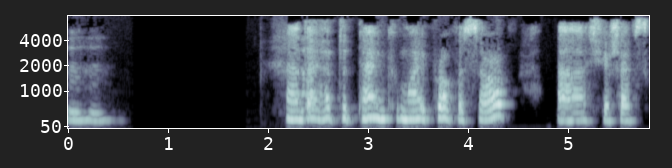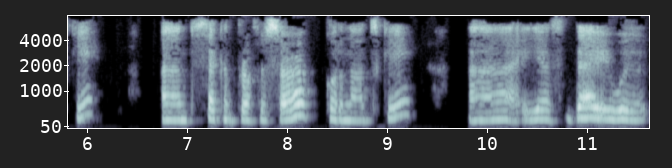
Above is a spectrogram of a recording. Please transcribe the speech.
Mm-hmm. And I have to thank my professor, uh, and second professor, Kornacki. Uh, yes, they were,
